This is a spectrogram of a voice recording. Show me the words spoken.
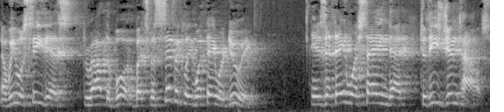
Now, we will see this throughout the book, but specifically what they were doing is that they were saying that to these Gentiles.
